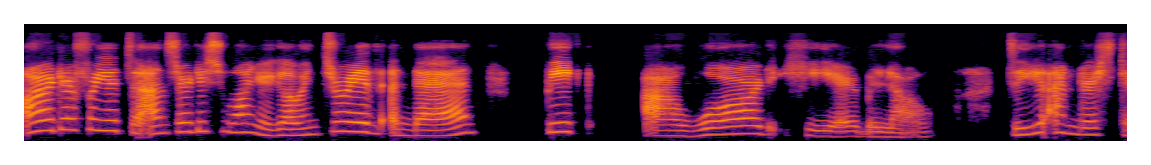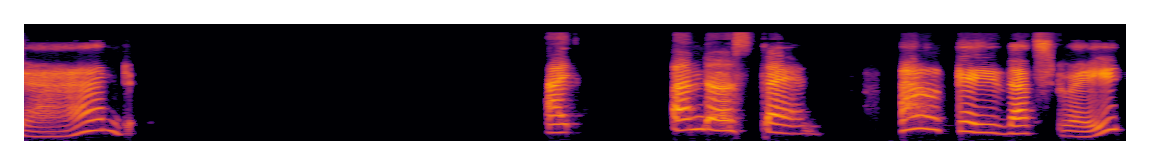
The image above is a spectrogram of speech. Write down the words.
order for you to answer this one, you're going to read and then pick a word here below. Do you understand? I understand. Ah, okay, that's great.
